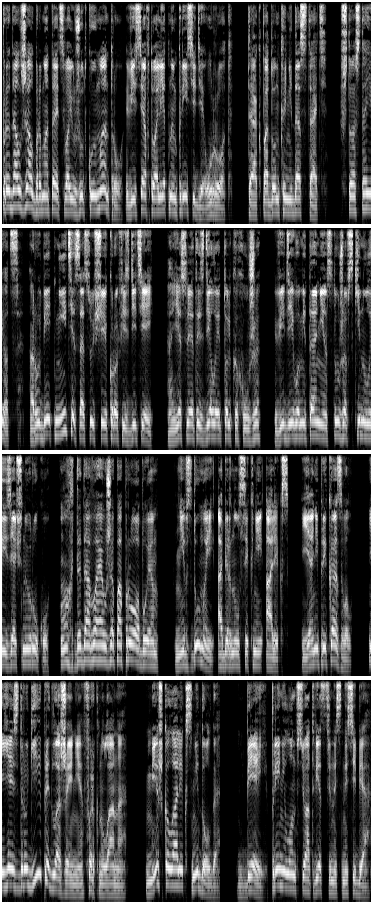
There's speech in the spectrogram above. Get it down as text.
Продолжал бормотать свою жуткую мантру, вися в туалетном приседе, урод. Так подонка не достать. Что остается? Рубить нити, сосущие кровь из детей? А если это сделает только хуже? Видя его метание, стужа вскинула изящную руку. «Ох, да давай уже попробуем!» «Не вздумай», — обернулся к ней Алекс. «Я не приказывал». «Есть другие предложения?» — фыркнула она. Мешкал Алекс недолго. «Бей!» — принял он всю ответственность на себя.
